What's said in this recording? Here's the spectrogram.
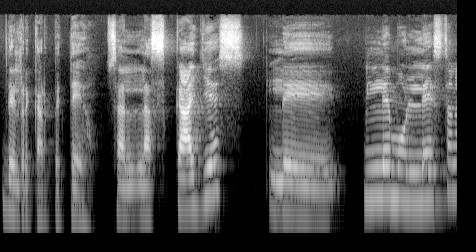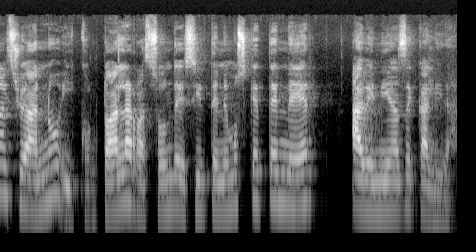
del recarpeteo. O sea, las calles le, le molestan al ciudadano y con toda la razón de decir, tenemos que tener avenidas de calidad.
